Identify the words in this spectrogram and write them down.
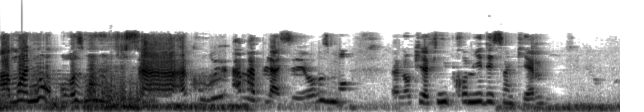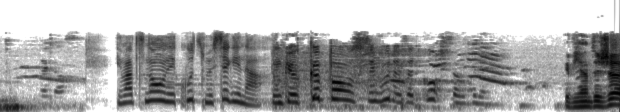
Ah moi non, heureusement mon fils a, a couru à ma place et heureusement. Euh, donc il a fini premier des cinquièmes. D'accord. Et maintenant, on écoute Monsieur Guénard. Donc, euh, que pensez-vous de cette course Eh bien déjà,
